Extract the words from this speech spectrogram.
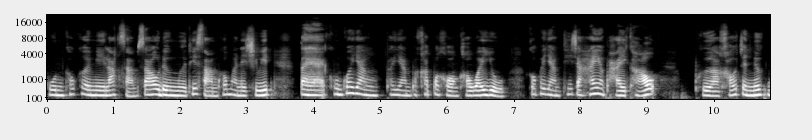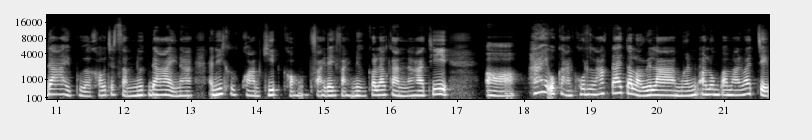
คุณเขาเคยมีรักสามเศร้าดึงมือที่สามเข้ามาในชีวิต แต่คุณก็ยังพยายามประคับประคองเขาไว้อยู่ ก็พยายามที่จะให้อภัยเขา เผื่อเขาจะนึกได้ เผื่อเขาจะสำนึกได้นะอันนี้คือความคิดของฝ่ายใดฝ่ายหนึ่งก็แล้วกันนะคะที่ให้โอกาสคนรักได้ตลอดเวลาเหมือนอารมณ์ประมาณว่าเจ็บ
